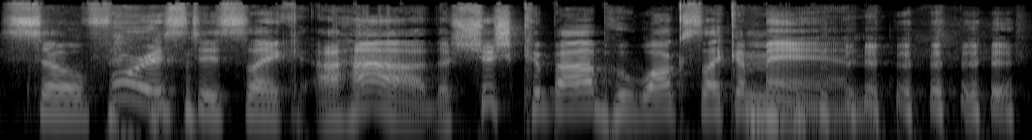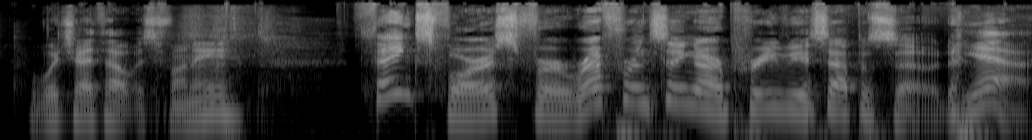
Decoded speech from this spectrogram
So Forrest is like, aha, the shish kebab who walks like a man. Which I thought was funny. Thanks, Forrest, for referencing our previous episode. Yeah.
